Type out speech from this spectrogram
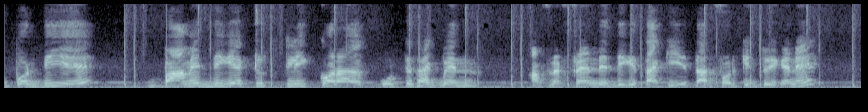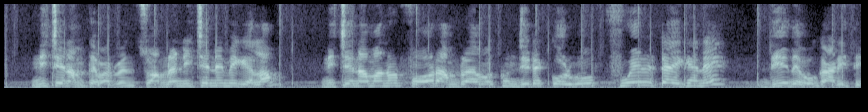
উপর দিয়ে বামের দিকে একটু ক্লিক করা, করতে থাকবেন আপনার ফ্রেন্ডের দিকে তাকিয়ে। তারপর কিন্তু এখানে নিচে নামতে পারবেন। সো আমরা নিচে নেমে গেলাম। নিচে নামানোর পর আমরা এখন যেটা করব ফুয়েলটা এখানে দিয়ে দেবো গাড়িতে।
